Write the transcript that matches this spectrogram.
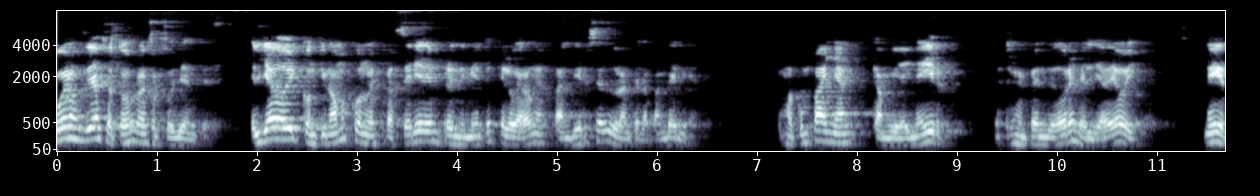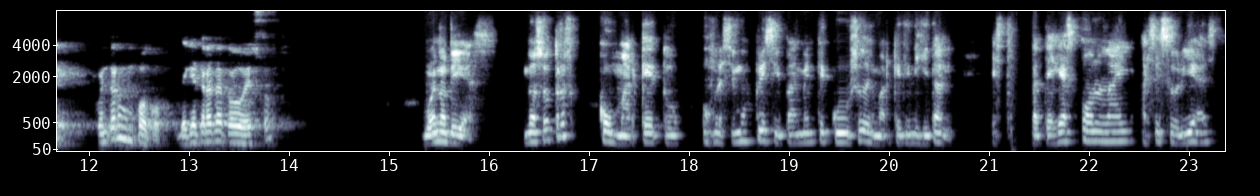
Buenos días a todos nuestros oyentes. El día de hoy continuamos con nuestra serie de emprendimientos que lograron expandirse durante la pandemia. Nos acompañan Camila y Neir, nuestros emprendedores del día de hoy. Neir, cuéntanos un poco, ¿de qué trata todo esto? Buenos días. Nosotros con Marketo ofrecemos principalmente cursos de marketing digital, estrategias online, asesorías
